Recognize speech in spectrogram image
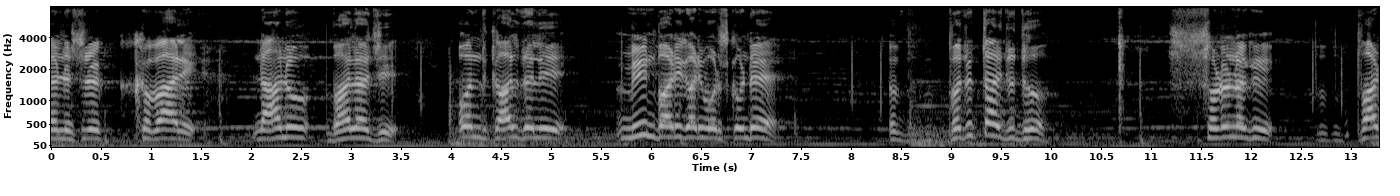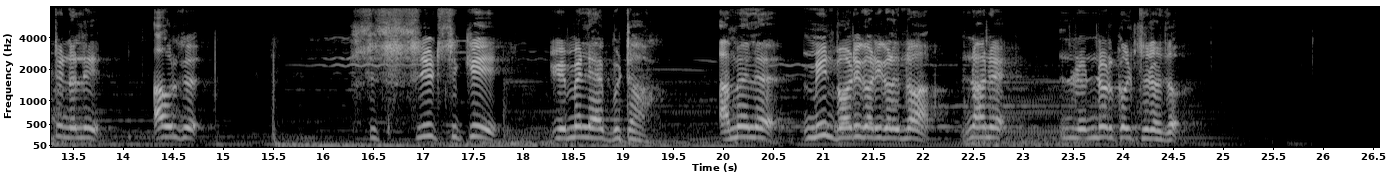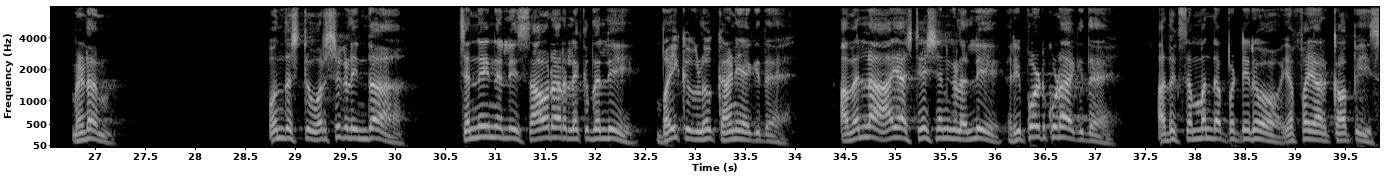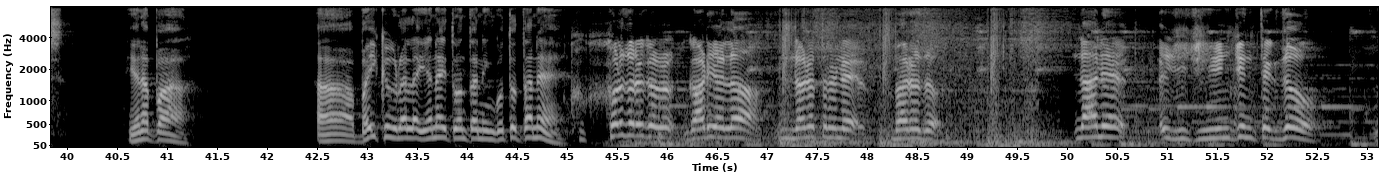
ನನ್ನ ಹೆಸರು ಕವಾಲಿ. ನಾನು ಬಾಲಾಜಿ. ಒಂದು ಕಾಲದಲ್ಲಿ ಮೀನ್ ಬಾಡಿ ಗಾಡಿ ಓಡಿಸ್ಕೊಂಡೆ. ಬದುಕ್ತಾ ಇದ್ದಿದ್ದು. ಸಡನ್ನಾಗಿ ಪಾರ್ಟಿನಲ್ಲಿ ಅವ್ರಿಗೆ ಸೀಟ್ ಸಿಕ್ಕಿ ಎಂ ಎಲ್ ಎ ಆಗಿಬಿಟ್ಟ. ಆಮೇಲೆ ಮೀನ್ ಬಾಡಿ ಗಾಡಿಗಳನ್ನು ನಾನೇ ನೋಡ್ಕೊಳ್ತಿರೋದು. ಮೇಡಮ್ ಒಂದಷ್ಟು ವರ್ಷಗಳಿಂದ ಚೆನ್ನೈನಲ್ಲಿ ಸಾವಿರಾರು ಲೆಕ್ಕದಲ್ಲಿ ಬೈಕ್ಗಳು ಕಾಣಿಯಾಗಿದೆ. ಅವೆಲ್ಲ ಆಯಾ ಸ್ಟೇಷನ್ಗಳಲ್ಲಿ ರಿಪೋರ್ಟ್ ಕೂಡ ಆಗಿದೆ. ಅದಕ್ಕೆ ಸಂಬಂಧಪಟ್ಟಿರೋ ಎಫ್ ಐ ಆರ್ ಕಾಪೀಸ್. ಏನಪ್ಪ? ಬೈಕ್ಗಳೆಲ್ಲ ಏನಾಯ್ತು ಅಂತ ನಿಂಗೆ ಗೊತ್ತು ತಾನೆ? ಗಾಡಿ ಎಲ್ಲ ನನ್ನ ಹತ್ರನೇ ಬರೋದು. ನಾನೇ ಇಂಜಿನ್ ತೆಗೆದು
